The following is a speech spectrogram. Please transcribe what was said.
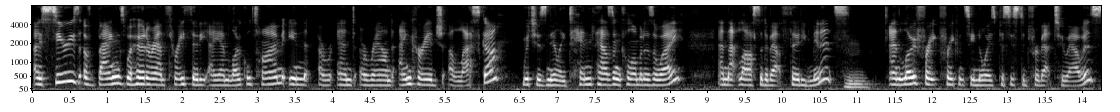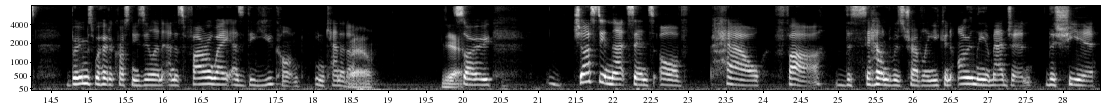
A series of bangs were heard around 3:30 a.m. local time in and around Anchorage, Alaska, which is nearly 10,000 kilometers away, and that lasted about 30 minutes. Hmm. And low fre- frequency noise persisted for about 2 hours. Booms were heard across New Zealand and as far away as the Yukon in Canada. Wow. Yeah. So, just in that sense of how far the sound was traveling, you can only imagine the sheer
